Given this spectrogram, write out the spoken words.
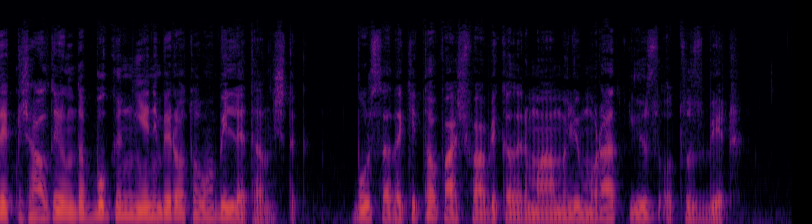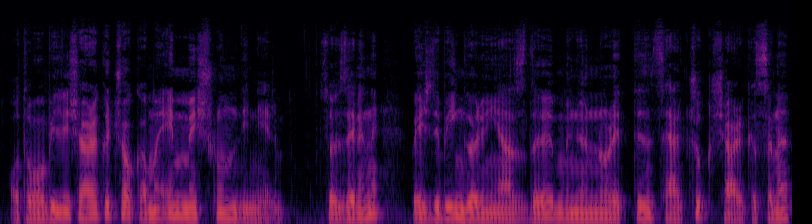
1976 yılında bugün yeni bir otomobille tanıştık. Bursa'daki Tofaş fabrikaları mamulü Murat 131. Otomobilli şarkı çok ama en meşhurunu dinleyelim. Sözlerini Vecdi Bingöl'ün yazdığı Münir Nurettin Selçuk şarkısını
